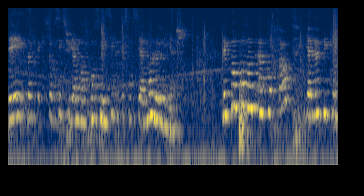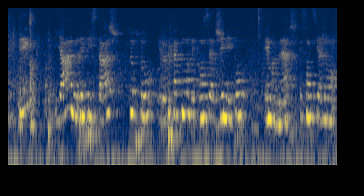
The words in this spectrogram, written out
des infections sexuellement transmissibles, essentiellement le VIH. Les composantes importantes, il y a l'infectivité, il y a le dépistage, surtout, et le traitement des cancers génitaux et mammaires, essentiellement,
